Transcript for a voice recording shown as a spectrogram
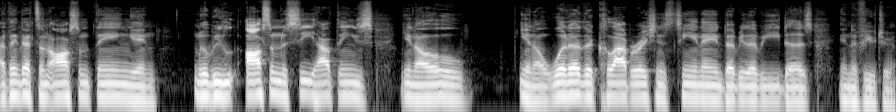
I think that's an awesome thing, and it'll be awesome to see how things you know you know what other collaborations TNA and WWE does in the future.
